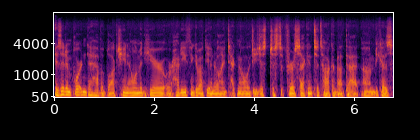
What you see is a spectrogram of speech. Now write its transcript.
is it important to have a blockchain element here or how do you think about the underlying technology? Just, just for a second to talk about that. Um, because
